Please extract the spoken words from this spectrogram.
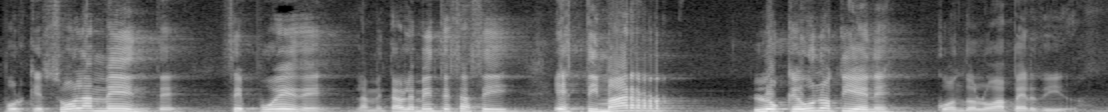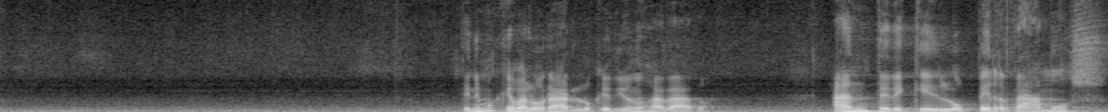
porque solamente se puede, lamentablemente es así, estimar lo que uno tiene cuando lo ha perdido. Tenemos que valorar lo que Dios nos ha dado antes de que lo perdamos.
